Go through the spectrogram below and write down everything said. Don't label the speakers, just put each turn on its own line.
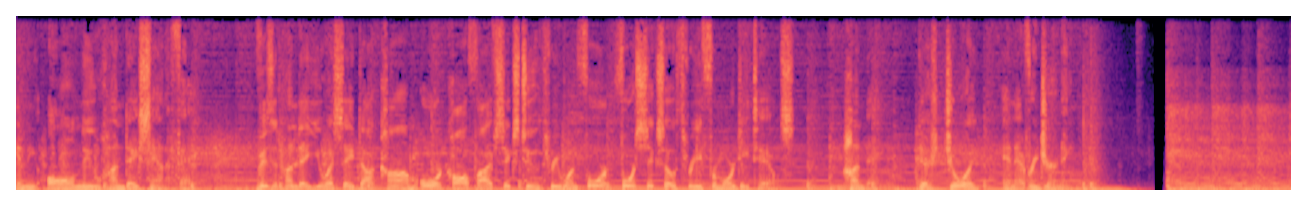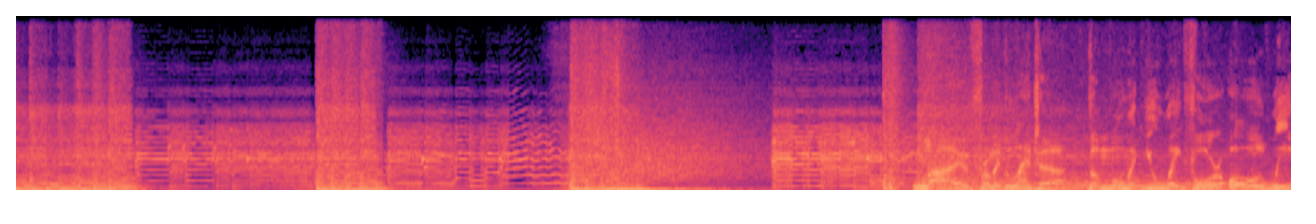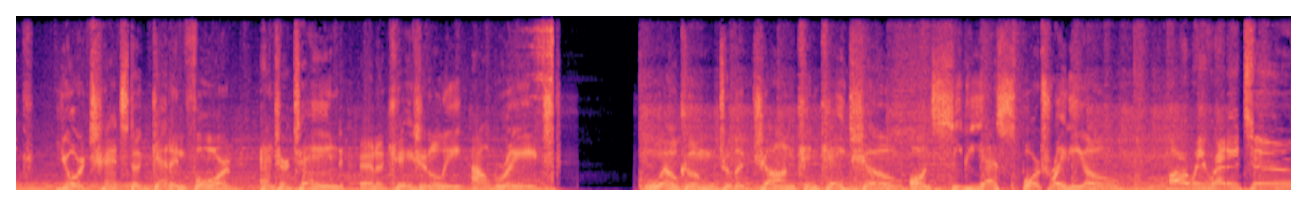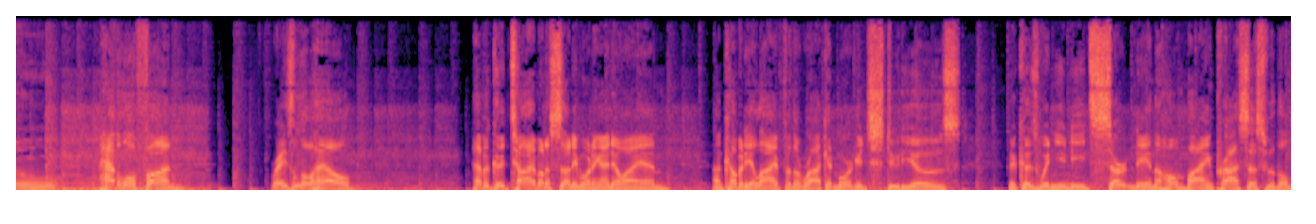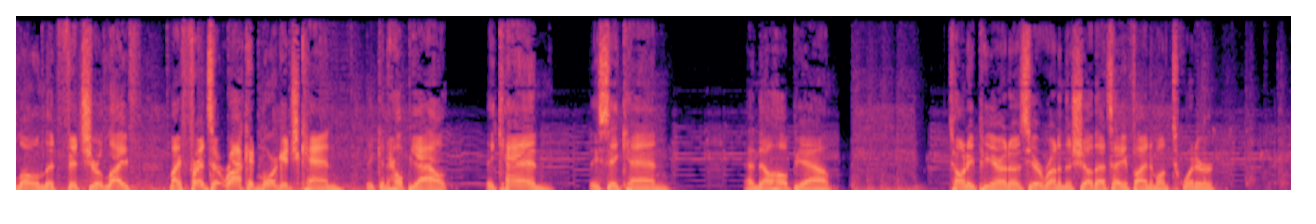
in the all new Hyundai Santa Fe. Visit HyundaiUSA.com or call 562 for more details. Hyundai, there's joy in every journey.
Live from Atlanta, the moment you wait for all week. Your chance to get informed, entertained, and occasionally outraged. Welcome to the John Kincade Show on CBS Sports Radio.
Are we ready to have a little fun? Raise a little hell. Have a good time on a Sunday morning. I know I am. I'm coming to you live from the Rocket Mortgage Studios because when you need certainty in the home buying process with a loan that fits your life, my friends at Rocket Mortgage can. They can help you out. They can. They say can. And they'll help you out. Tony Pierno's here running the show. That's how you find him on Twitter.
